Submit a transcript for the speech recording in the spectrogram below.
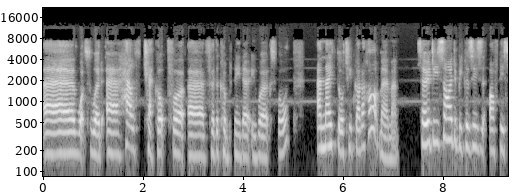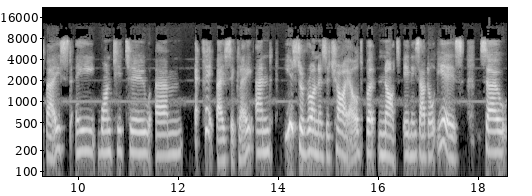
uh, what's the word? A health checkup for uh, for the company that he works for and they thought he'd got a heart murmur. So he decided because he's office based, he wanted to um, get fit basically. And he used to run as a child, but not in his adult years. So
